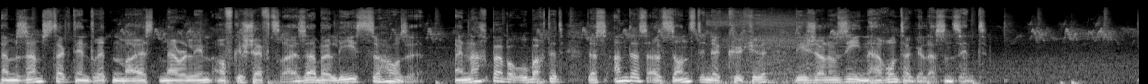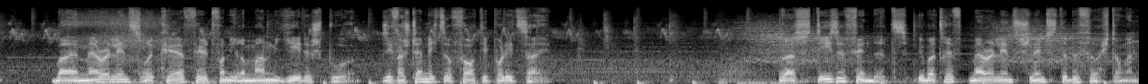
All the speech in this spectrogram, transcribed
Am Samstag, den 3. Mai, ist Marilyn auf Geschäftsreise, aber Lee ist zu Hause. Ein Nachbar beobachtet, dass anders als sonst in der Küche die Jalousien heruntergelassen sind. Bei Marilyns Rückkehr fehlt von ihrem Mann jede Spur. Sie verständigt sofort die Polizei. Was diese findet, übertrifft Marilyns schlimmste Befürchtungen.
